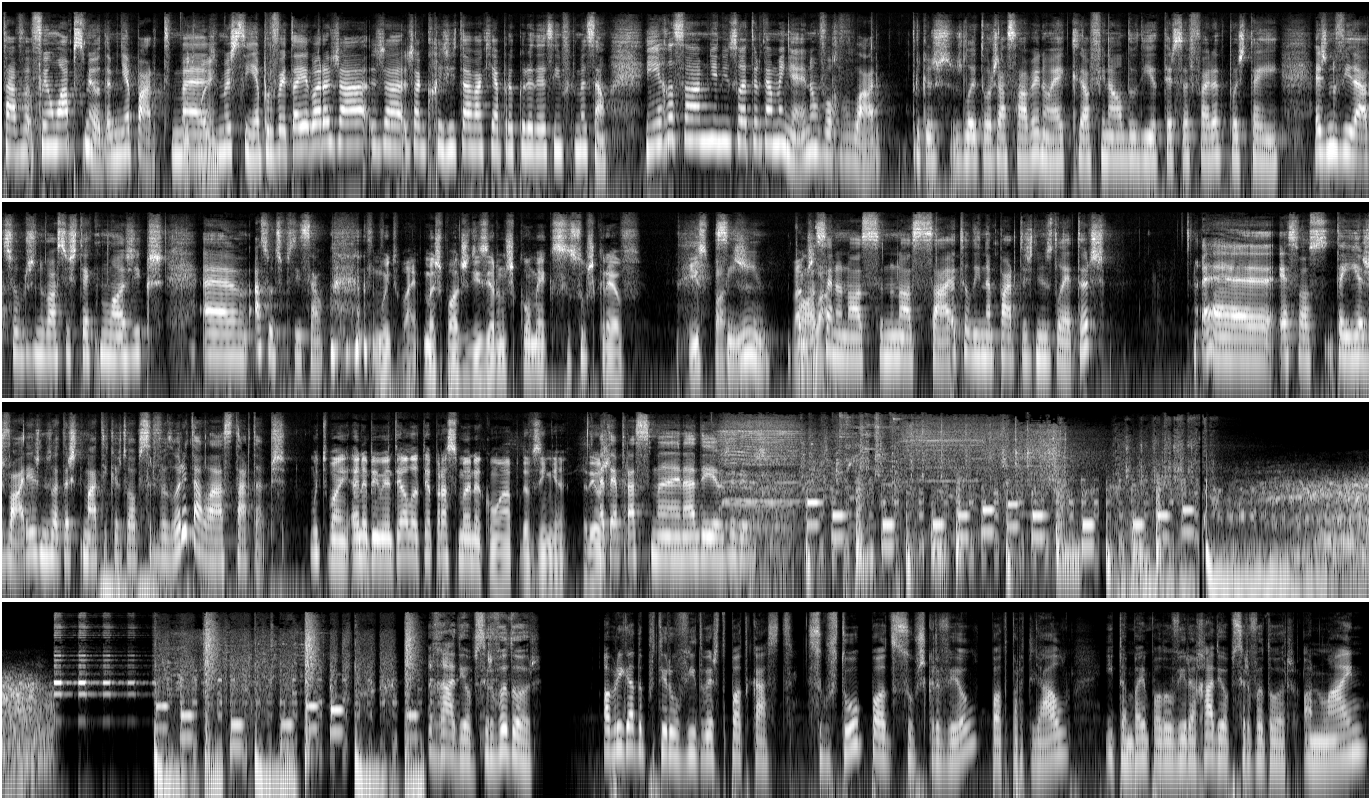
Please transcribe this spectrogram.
Tava, foi um lapso meu, da minha parte, mas, mas sim, aproveitei agora já, já, já corrigi, estava aqui à procura dessa informação. E em relação à minha newsletter da manhã, eu não vou revelar, porque os, os leitores já sabem, não é? Que ao final do dia de terça-feira depois têm as novidades sobre os negócios tecnológicos uh, à sua disposição. Muito bem, mas podes dizer-nos como é que se subscreve? Isso podes. Sim, Vamos posso, lá. é no nosso, no nosso site, ali na parte das newsletters. Uh, é só, tem as várias newsletters temáticas do Observador e está lá startups. Muito bem, Ana Pimentel, até para a semana com a app da vizinha. Adeus. Até para a semana, adeus, adeus. Rádio Observador. Obrigada por ter ouvido este podcast. Se gostou, pode subscrevê-lo, pode partilhá-lo e também pode ouvir a Rádio Observador online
